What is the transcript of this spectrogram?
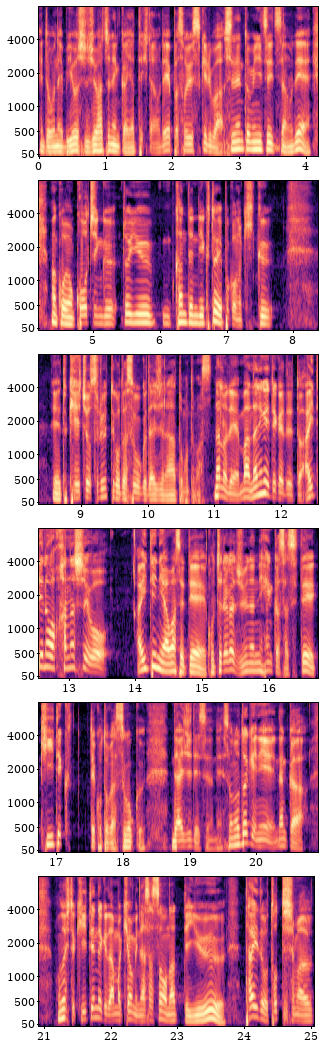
えっとね、美容師18年間やってきたのでやっぱそういうスキルは自然と身についてたので、まあ、このコーチングという観点でいくとやっぱこの聞くえーと、傾聴するってことはすごく大事だなと思ってます。なので、まあ、何が言ってるかというと相手の話を相手に合わせてこちらが柔軟に変化させて聞いていくってことがすごく大事ですよね。その時になんかこの人聞いてんだけどあんま興味なさそうなっていう態度を取ってしまう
